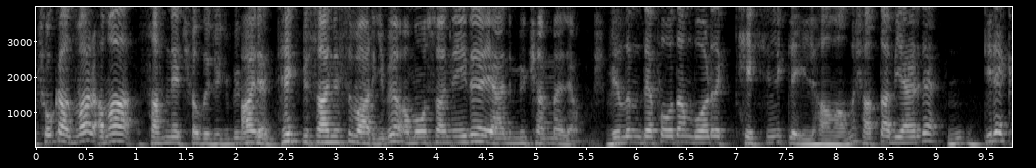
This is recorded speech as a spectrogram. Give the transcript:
çok az var ama sahne çalıcı gibi bir Aynen şey. tek bir sahnesi var gibi ama o sahneyi de yani mükemmel yapmış. Willem Dafoe'dan bu arada kesinlikle ilham almış. Hatta bir yerde direkt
